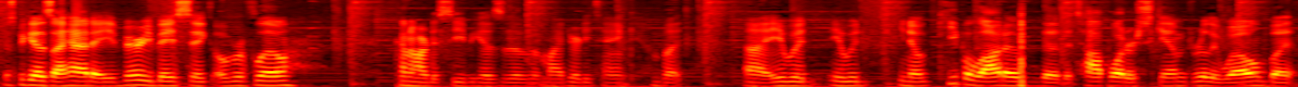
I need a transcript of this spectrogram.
just because I had a very basic overflow. Kind of hard to see because of my dirty tank, but uh, it would it would you know keep a lot of the, the top water skimmed really well, but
